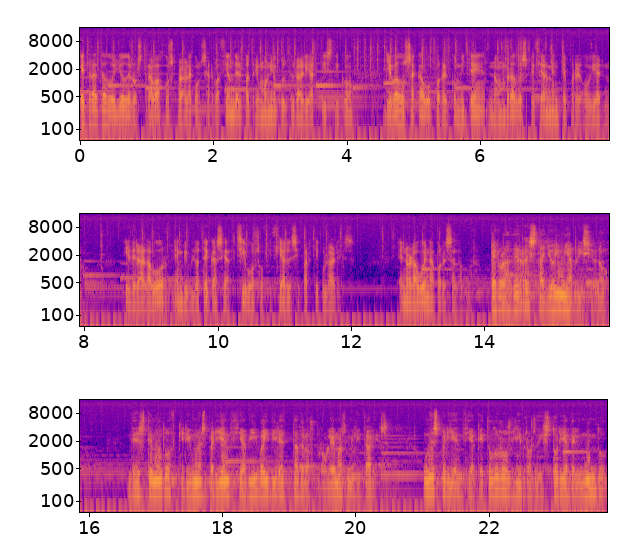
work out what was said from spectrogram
he tratado yo de los trabajos para la conservación del patrimonio cultural y artístico llevados a cabo por el comité nombrado especialmente por el gobierno, y de la labor en bibliotecas y archivos oficiales y particulares. Enhorabuena por esa labor. Pero la guerra estalló y me aprisionó. De este modo adquirí una experiencia viva y directa de los problemas militares, una experiencia que todos los libros de historia del mundo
